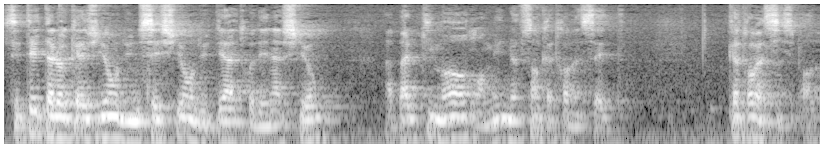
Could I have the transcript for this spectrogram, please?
C'était à l'occasion d'une session du Théâtre des Nations à Baltimore en 1987. 86, pardon.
